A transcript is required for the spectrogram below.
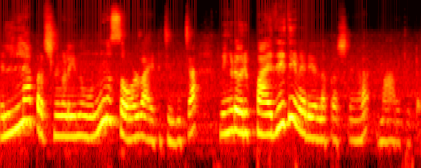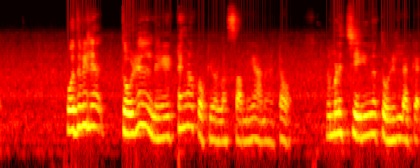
എല്ലാ പ്രശ്നങ്ങളിൽ നിന്നും ഒന്ന് സോൾവ് ആയിട്ട് ചിന്തിച്ചാൽ നിങ്ങളുടെ ഒരു പരിധി വരെയുള്ള പ്രശ്നങ്ങൾ മാറിക്കിട്ടും. പൊതുവിൽ തൊഴിൽ നേട്ടങ്ങൾക്കൊക്കെയുള്ള സമയമാണ് കേട്ടോ. നമ്മൾ ചെയ്യുന്ന തൊഴിലിലൊക്കെ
